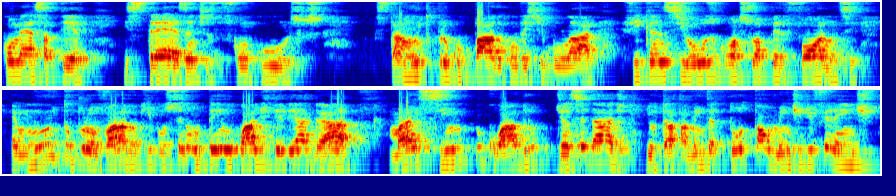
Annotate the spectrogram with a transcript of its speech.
começa a ter estresse antes dos concursos, está muito preocupado com o vestibular, fica ansioso com a sua performance, é muito provável que você não tenha um quadro de TDAH, mas sim um quadro de ansiedade. E o tratamento é totalmente diferente.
